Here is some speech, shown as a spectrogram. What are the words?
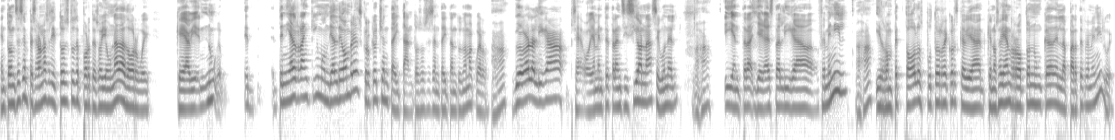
Entonces empezaron a salir todos estos deportes. Oye, un nadador, güey, que había. eh, tenía el ranking mundial de hombres, creo que ochenta y tantos o sesenta y tantos, no me acuerdo. Ajá, a la liga, o sea, obviamente transiciona, según él, ajá, y entra, llega a esta liga femenil ajá. y rompe todos los putos récords que había, que no se habían roto nunca en la parte femenil, güey.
